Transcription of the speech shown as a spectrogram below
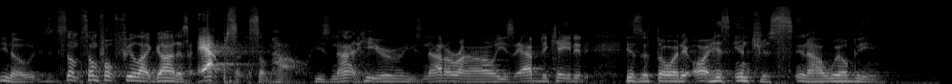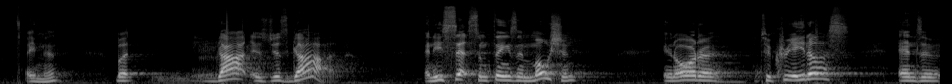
you know, some, some folk feel like God is absent somehow. He's not here, he's not around, he's abdicated his authority or his interests in our well being. Amen. But God is just God. And he set some things in motion in order to create us and to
